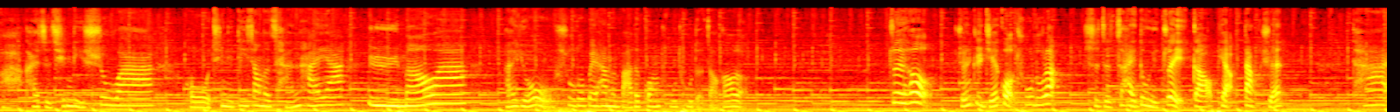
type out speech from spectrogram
啊，开始清理树啊，哦，清理地上的残骸呀、羽毛啊，哎呦，树都被他们拔得光秃秃的，糟糕了。最后选举结果出炉了，狮子再度以最高票当选。他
